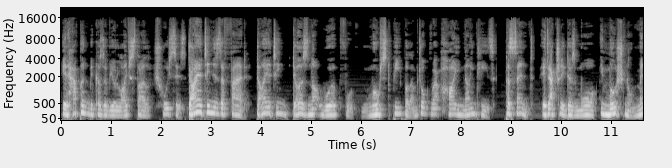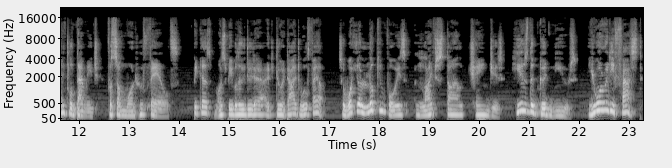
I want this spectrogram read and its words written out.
It happened because of your lifestyle choices. Dieting is a fad. Dieting does not work for most people. I'm talking about high 90s percent. It actually does more emotional, mental damage for someone who fails. Because most people who do, do a diet will fail. So what you're looking for is lifestyle changes. Here's the good news. You already fast.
